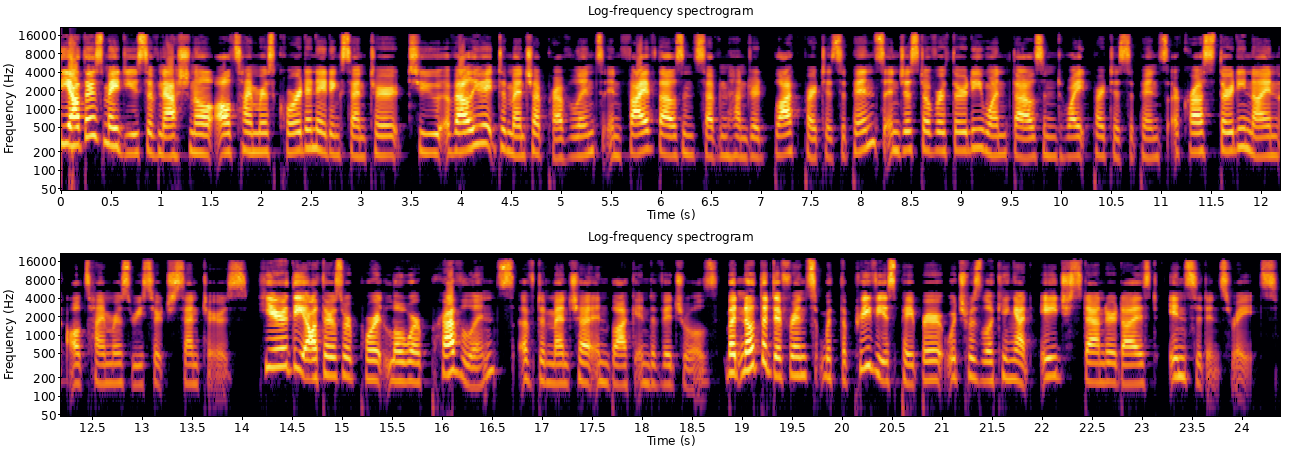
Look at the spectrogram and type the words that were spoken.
The authors made use of National Alzheimer's Coordinating Center to evaluate dementia prevalence in 5,700 black participants and just over 31,000 white participants across 39 Alzheimer's research centers. Here, the authors report lower prevalence of dementia in black individuals. But note the difference with the previous paper, which was looking at age standardized incidence rates.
